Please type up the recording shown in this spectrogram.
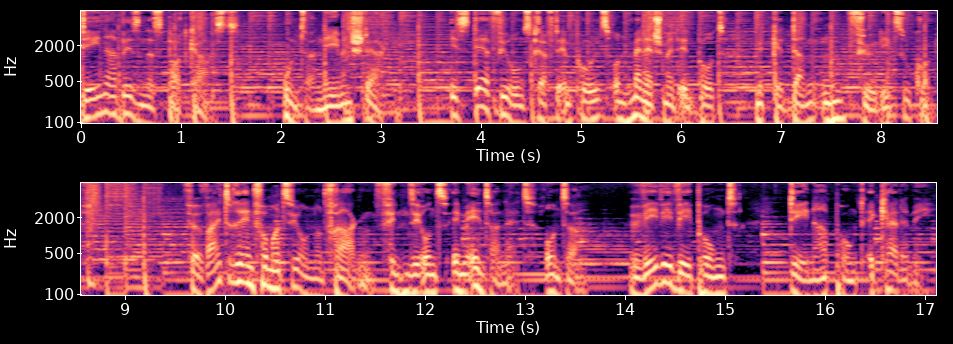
Dena Business Podcast. Unternehmen stärken ist der Führungskräfteimpuls und Management-Input mit Gedanken für die Zukunft. Für weitere Informationen und Fragen finden Sie uns im Internet unter www.dena.academy.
